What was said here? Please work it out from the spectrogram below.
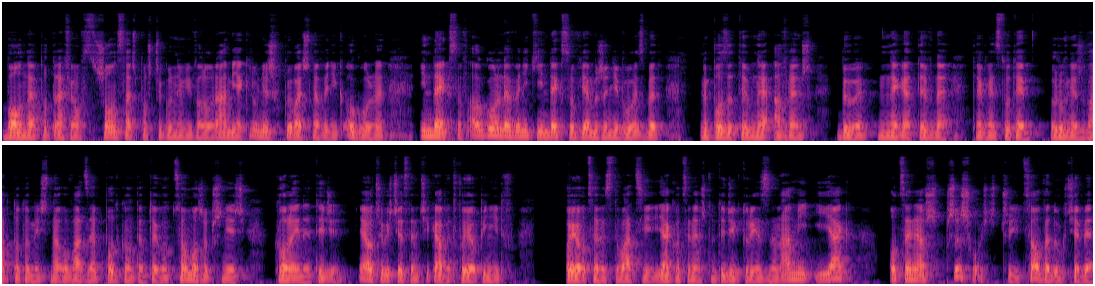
bo one potrafią wstrząsać poszczególnymi walorami, jak również wpływać na wynik ogólny indeksów. A ogólne wyniki indeksów wiemy, że nie były zbyt pozytywne, a wręcz były negatywne. Tak więc tutaj również warto to mieć na uwadze pod kątem tego, co może przynieść kolejny tydzień. Ja oczywiście jestem ciekawy Twojej opinii, Twojej oceny sytuacji, jak oceniasz ten tydzień, który jest za nami i jak oceniasz przyszłość, czyli co według Ciebie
